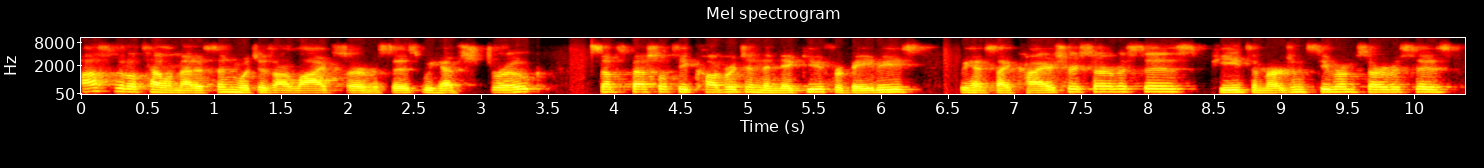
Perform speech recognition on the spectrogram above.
Hospital telemedicine, which is our live services. We have stroke, subspecialty coverage in the NICU for babies, we have psychiatry services, PEDS emergency room services,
